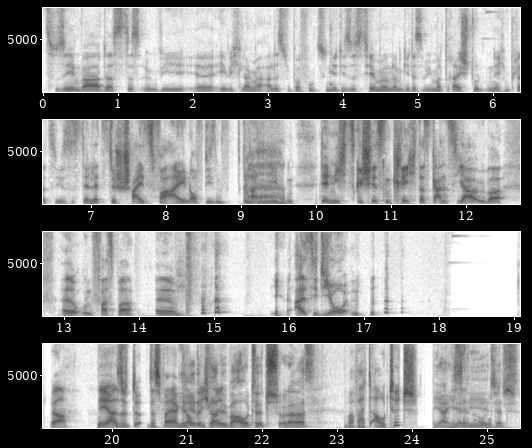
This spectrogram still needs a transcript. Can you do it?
zu sehen war, dass das irgendwie äh, ewig lange alles super funktioniert, die Systeme, und dann geht es irgendwie mal drei Stunden nicht und plötzlich ist es der letzte Scheißverein auf diesem Planeten, der nichts geschissen kriegt, das ganze Jahr über. Äh, unfassbar. Äh, ja, als Idioten. Ja. Nee, also das war ja, glaube redet ich. gerade über Outage, oder was? Aber was? Outage? Ja, Ist hier denn die, Outage? das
